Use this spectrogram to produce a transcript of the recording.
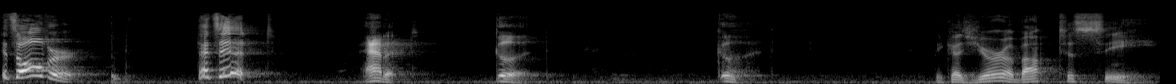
It's over. That's it. I've had it. Good. Good because you're about to see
